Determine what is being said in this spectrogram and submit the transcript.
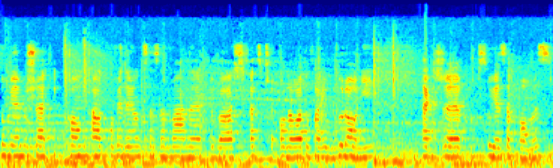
Rozumiem, że ikonka odpowiadająca za manę chyba świadczy o naładowaniu broni, także popsuje za pomysł.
